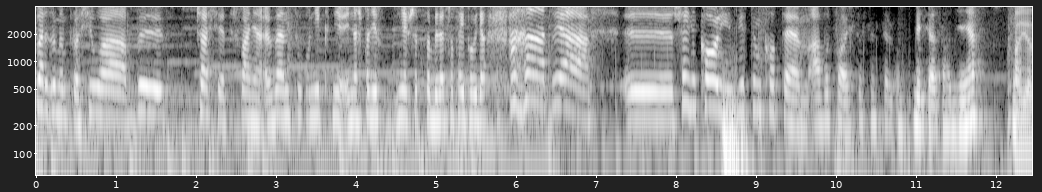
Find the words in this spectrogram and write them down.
Bardzo bym prosiła, by w czasie trwania eventu nikt nie, na przykład nie, nie wszedł sobie na czata i powiedział Haha, to ja! Yy, Shane Collins, jestem kotem, albo coś, to w tym stylu. Wiecie o co chodzi, nie? No ja,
